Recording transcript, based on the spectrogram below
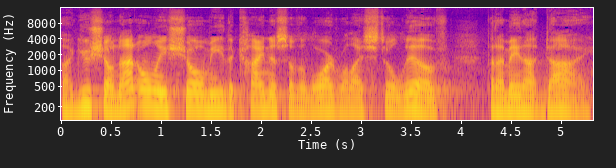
uh, You shall not only show me the kindness of the Lord while I still live, that I may not die.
